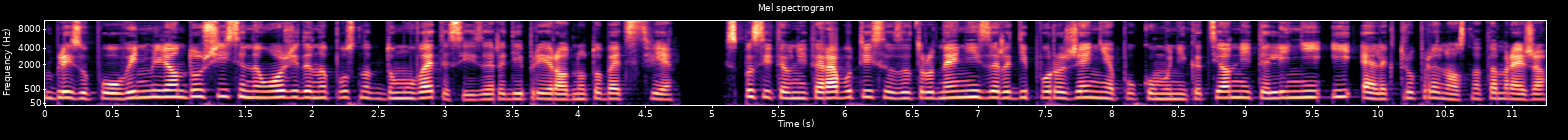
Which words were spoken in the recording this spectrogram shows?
Близо половин милион души се наложи да напуснат домовете си заради природното бедствие. Спасителните работи са затруднени заради поражения по комуникационните линии и електропреносната мрежа.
